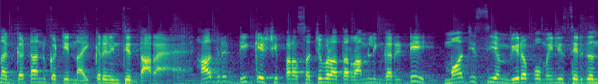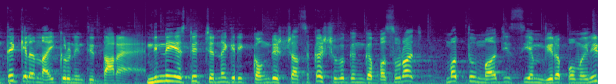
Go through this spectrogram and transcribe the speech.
ಕಾಂಗ್ರೆಸ್ನ ಘಟಾನುಘಟಿ ನಾಯಕರೇ ನಿಂತಿದ್ದಾರೆ. ಆದ್ರೆ ಡಿಕೆಶಿ ಪರ ಸಚಿವರಾದ ರಾಮಲಿಂಗಾರೆಡ್ಡಿ ಮಾಜಿ ಸಿಎಂ ವೀರಪ್ಪ ಮೊಯ್ಲಿ ಸೇರಿದಂತೆ ಕೆಲ ನಾಯಕರು ನಿಂತಿದ್ದಾರೆ. ನಿನ್ನೆಯಷ್ಟೇ ಚನ್ನಗಿರಿ ಕಾಂಗ್ರೆಸ್ ಶಾಸಕ ಶಿವಗಂಗಾ ಬಸವರಾಜ್ ಮತ್ತು ಮಾಜಿ ಸಿಎಂ ವೀರಪ್ಪ ಮೊಯ್ಲಿ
